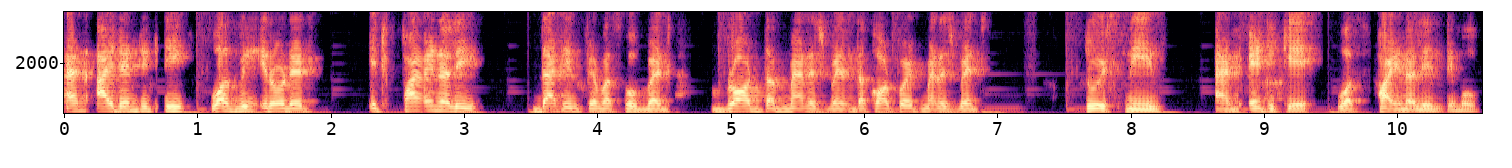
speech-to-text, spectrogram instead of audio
and identity was being eroded, it finally, that infamous movement, brought the management, the corporate management, to its knees, and ATK was finally removed.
